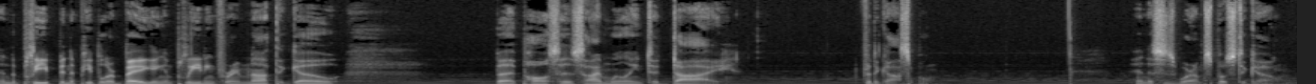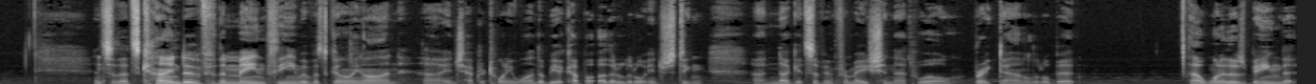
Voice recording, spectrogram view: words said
and the pleep and the people are begging and pleading for him not to go. But Paul says, I'm willing to die for the gospel. And this is where I'm supposed to go. And so that's kind of the main theme of what's going on uh, in chapter 21. There'll be a couple other little interesting uh, nuggets of information that will break down a little bit. Uh, one of those being that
